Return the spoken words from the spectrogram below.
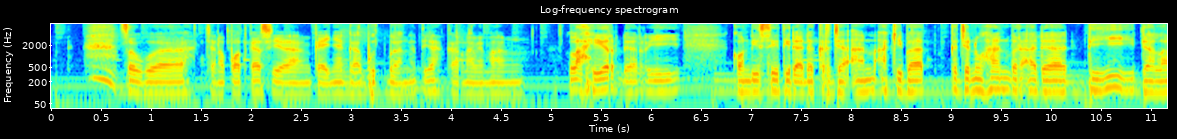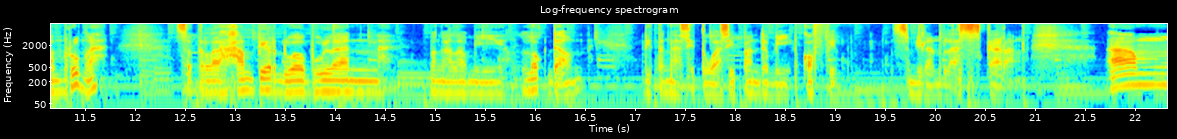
Sebuah channel podcast yang kayaknya gabut banget ya karena memang lahir dari kondisi tidak ada kerjaan akibat kejenuhan berada di dalam rumah setelah hampir dua bulan mengalami lockdown di tengah situasi pandemi COVID-19 sekarang. Um,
